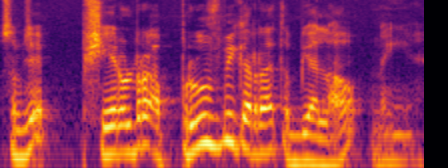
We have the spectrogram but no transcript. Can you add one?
समझे? शेयर होल्डर अप्रूव भी कर रहा है, तब भी अलाउ नहीं है।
